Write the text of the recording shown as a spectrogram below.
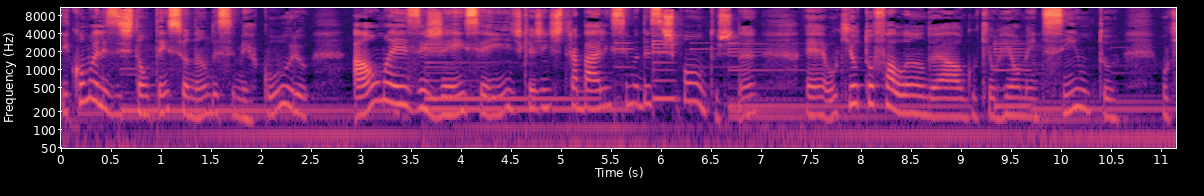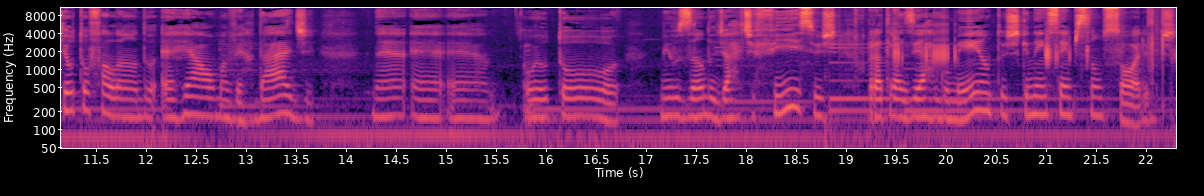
E como eles estão tensionando esse Mercúrio, há uma exigência aí de que a gente trabalhe em cima desses pontos, né? É, o que eu estou falando é algo que eu realmente sinto, o que eu estou falando é real, uma verdade, né? É, é, ou eu estou me usando de artifícios para trazer argumentos que nem sempre são sólidos,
